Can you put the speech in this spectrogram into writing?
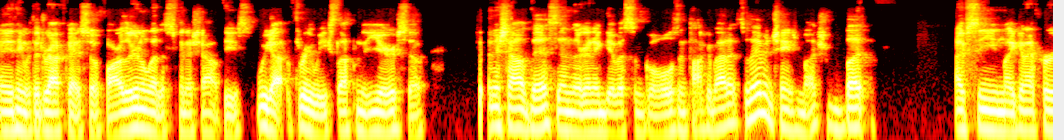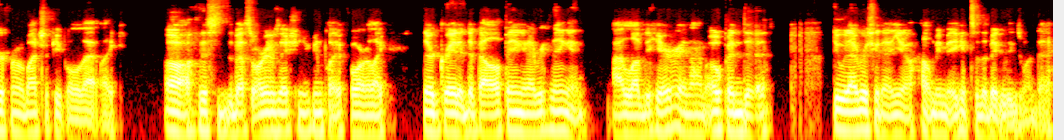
anything with the draft guys so far. They're going to let us finish out these. We got three weeks left in the year, so finish out this, and they're going to give us some goals and talk about it. So they haven't changed much, but I've seen like, and I've heard from a bunch of people that like, oh, this is the best organization you can play for. Like they're great at developing and everything, and I love to hear, it, and I'm open to do whatever's going to you know help me make it to the big leagues one day.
